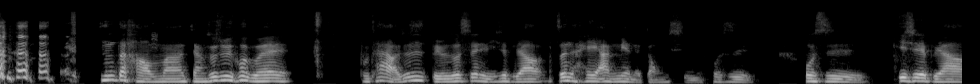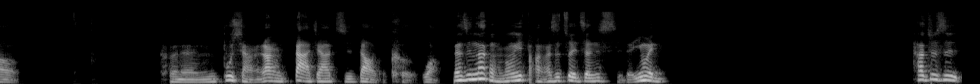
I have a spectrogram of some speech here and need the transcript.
真的好吗？讲出去会不会？不太好，就是比如说心里一些比较真的黑暗面的东西，或是或是一些比较可能不想让大家知道的渴望，但是那种东西反而是最真实的，因为它就是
